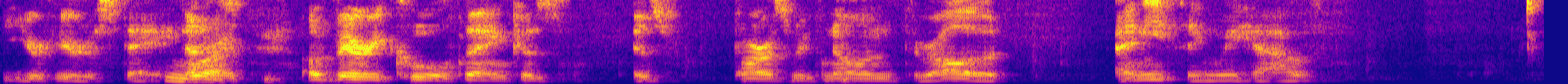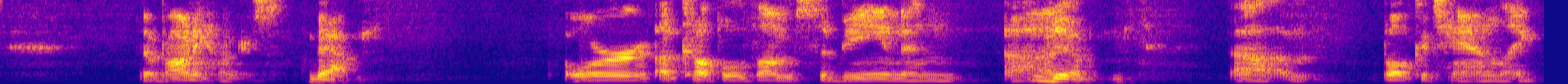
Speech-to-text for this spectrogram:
you're here to stay. That's Right. a very cool thing because as far as we've known throughout anything we have, they're bounty hunters. Yeah. Or a couple of them, Sabine and uh, yeah. um, Bo Katan, like,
